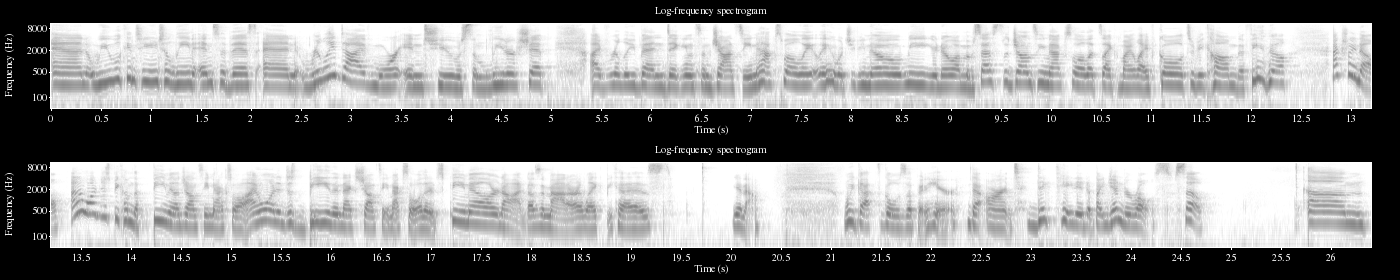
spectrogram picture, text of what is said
and we will continue to lean into this and really dive more into some leadership. I've really been digging some John C. Maxwell lately, which if you know me, you know I'm obsessed with John C. Maxwell. That's like my life goal to become the female Actually, no. I don't want to just become the female John C. Maxwell. I want to just be the next John C. Maxwell, whether it's female or not. Doesn't matter. Like, because, you know, we got goals up in here that aren't dictated by gender roles. So, um,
